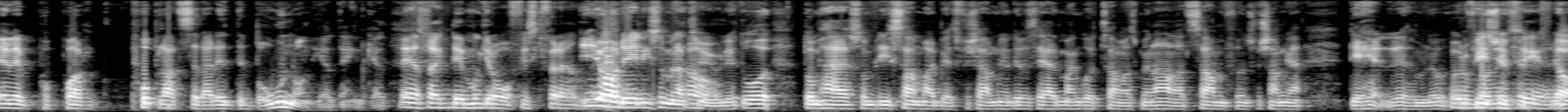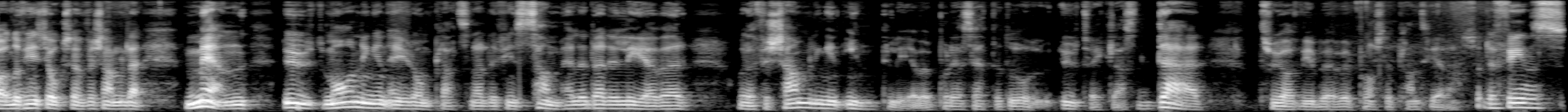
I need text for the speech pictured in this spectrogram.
eller på, på, på platser där det inte bor någon helt enkelt. Det är en slags demografisk förändring. Ja, det är liksom naturligt. Och de här som blir samarbetsförsamlingar, det vill säga att man går tillsammans med en annat samfundsförsamlingar, det är heller... Då finns, ju, ja, då finns ju också en församling där. Men utmaningen är ju de platserna där det finns samhälle där det lever och där församlingen inte lever på det sättet och utvecklas. Där tror jag att vi behöver på något sätt plantera. Så det finns,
